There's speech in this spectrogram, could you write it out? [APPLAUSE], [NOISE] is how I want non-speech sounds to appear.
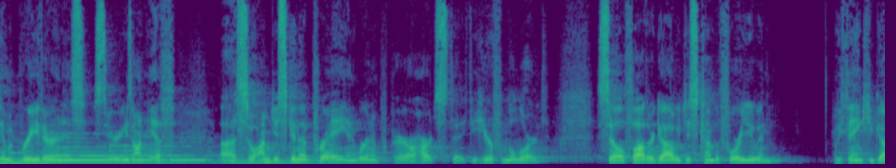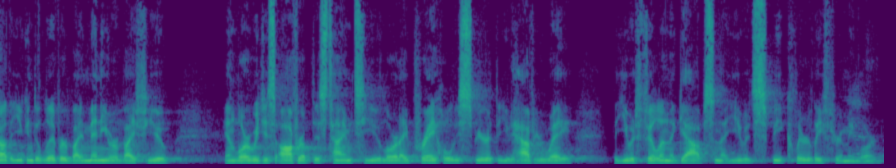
Tim a breather in his series on if. Uh, so I'm just going to pray and we're going to prepare our hearts to, to hear from the Lord. So, Father God, we just come before you and we thank you, God, that you can deliver by many or by few. And Lord, we just offer up this time to you. Lord, I pray, Holy Spirit, that you'd have your way, that you would fill in the gaps, and that you would speak clearly through me, Lord.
